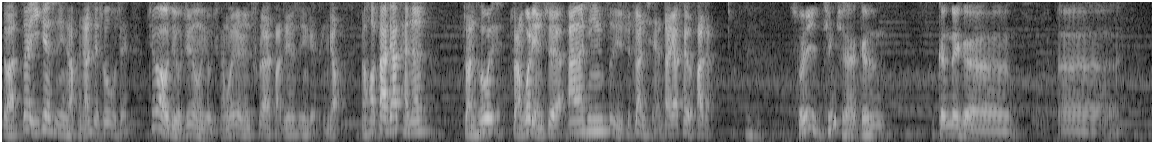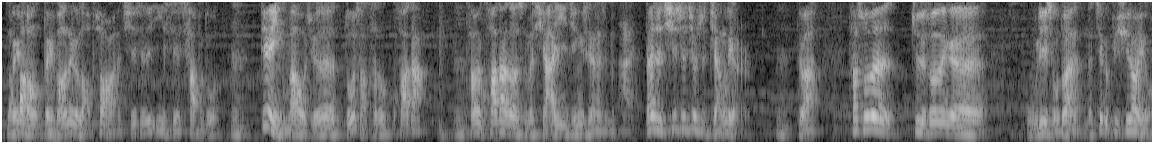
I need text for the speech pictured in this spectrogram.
对吧？在一件事情上很难谁说服谁，就要有这种有权威的人出来把这件事情给平掉，然后大家才能转头转过脸去安安心心自己去赚钱，大家才有发展。所以听起来跟跟那个呃北方北方那个老炮儿啊，其实意思也差不多。嗯，电影吧，我觉得多少他都夸大，嗯。他会夸大到什么侠义精神啊什么，哎，但是其实就是讲理儿，嗯，对吧？他说的就是说那个武力手段，那这个必须要有，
